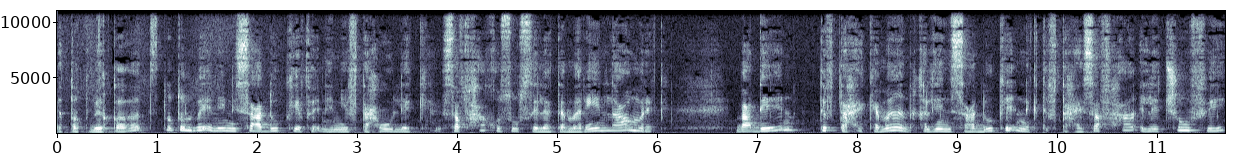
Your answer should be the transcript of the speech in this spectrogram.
التطبيقات تطلبي إنهم يساعدوك في إنهم يفتحوا لك صفحة خصوصي لتمارين لعمرك. بعدين تفتحي كمان خليهم يساعدوك إنك تفتحي صفحة اللي تشوفي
